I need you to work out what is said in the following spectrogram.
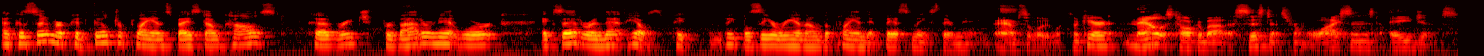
A consumer could filter plans based on cost, coverage, provider network, etc., and that helps pe- people zero in on the plan that best meets their needs. Absolutely. So, Karen, now let's talk about assistance from licensed agents.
